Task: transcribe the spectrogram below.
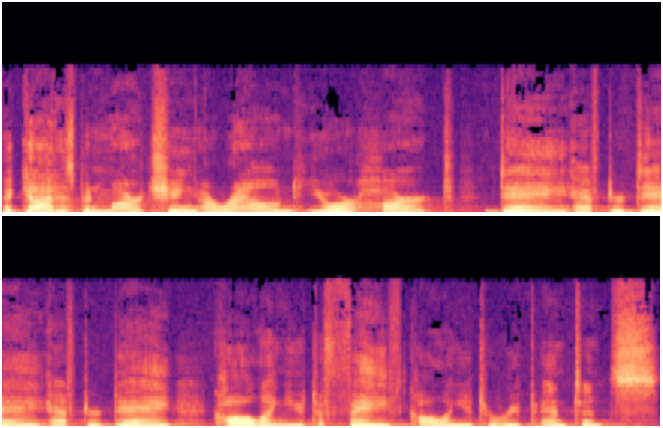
that God has been marching around your heart day after day after day, calling you to faith, calling you to repentance.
